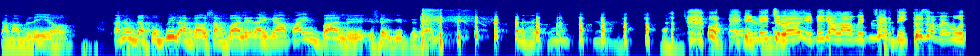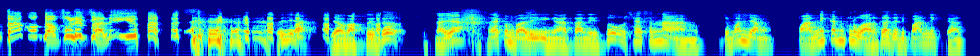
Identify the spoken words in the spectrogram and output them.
sama beliau. Kan udah aku bilang nggak usah balik lagi ngapain balik? Saya gitu kan. Oh, ini jelas ini ngalamin vertigo sampai muntah kok nggak boleh balik gimana? Iya, ya waktu itu saya saya kembali ingatan itu saya senang. Cuman yang panik kan keluarga jadi panik kan.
